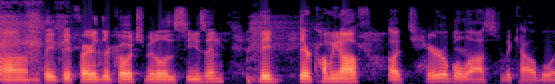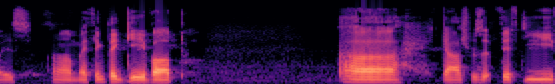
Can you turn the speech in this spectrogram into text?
um, they they fired their coach middle of the season. They they're coming off a terrible loss to the Cowboys. Um, I think they gave up. Uh, gosh, was it fifty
